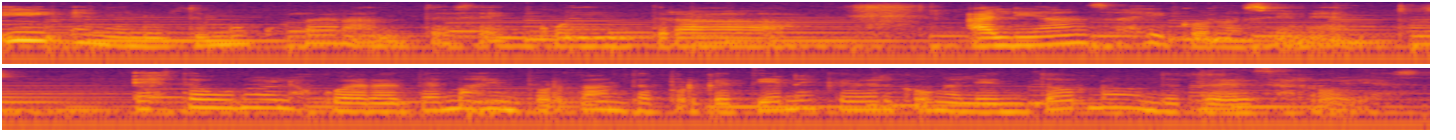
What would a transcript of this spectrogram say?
Y en el último cuadrante se encuentra alianzas y conocimientos. Este es uno de los cuadrantes más importantes porque tiene que ver con el entorno donde te desarrollas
